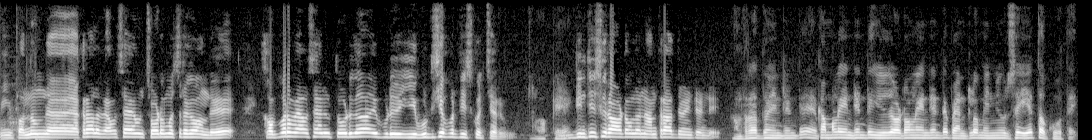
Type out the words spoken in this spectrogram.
మీ పంతొమ్మిది ఎకరాల వ్యవసాయం చూడముచ్చటగా ఉంది. కొబ్బరి వ్యవసాయానికి తోడుగా ఇప్పుడు ఈ వుడ్ చిప్పర్ తీసుకొచ్చారు. ఓకే. దీన్ని తీసుకురావడంలోని అంతరార్థం ఏంటండి? అంతరార్థం ఏంటంటే కమ్మలు ఏంటంటే యూజ్ అవడంలో ఏంటంటే పెంటలో మెన్యూర్స్ అయ్యే తక్కువ అవుతాయి.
